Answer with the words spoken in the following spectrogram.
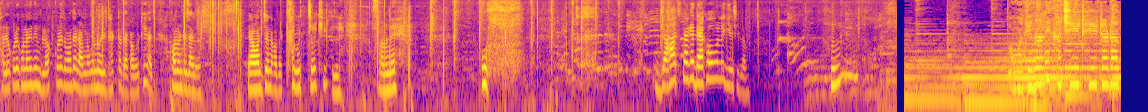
ভালো করে কোনো একদিন ব্লগ করে তোমাদের রামনগর নদীর ধারটা দেখাবো, ঠিক আছে? কমেন্টে জানিও। এ আমার জন্য অপেক্ষা করছে, ঠিক আছে? সামনে, উফ। জাহাজটাকে দেখাবো বলে গিয়েছিলাম। তোমাকে না লেখা চিঠিটা ডাক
